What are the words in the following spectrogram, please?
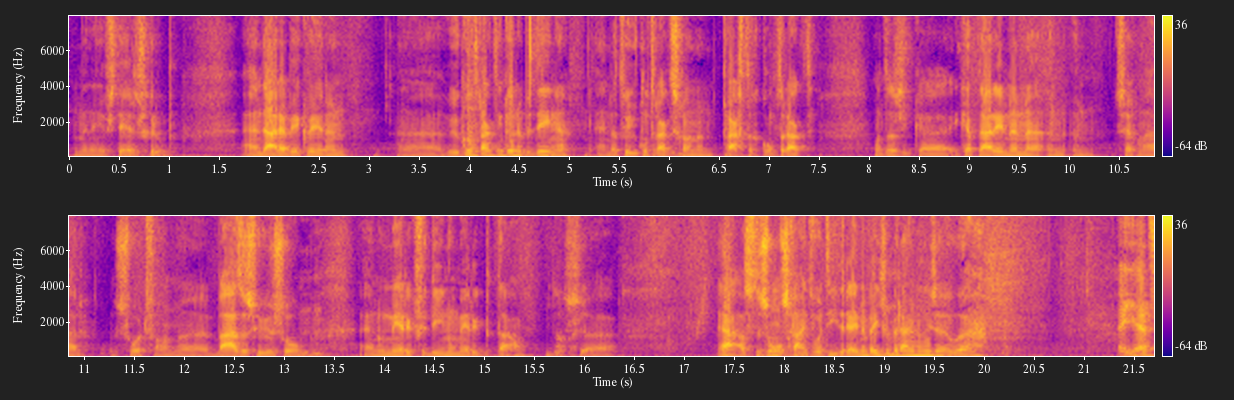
met een investeerdersgroep. En daar heb ik weer een huurcontract in kunnen bedingen. En dat huurcontract is gewoon een prachtig contract. Want als ik, eh, ik heb daarin een, eh, een, een, zeg maar, een soort van eh, basishuursom. Mhm. En hoe meer ik verdien, hoe meer ik betaal. Dus eh, ja, als de zon schijnt, wordt iedereen een beetje bruin hier zo. eh. En je hebt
